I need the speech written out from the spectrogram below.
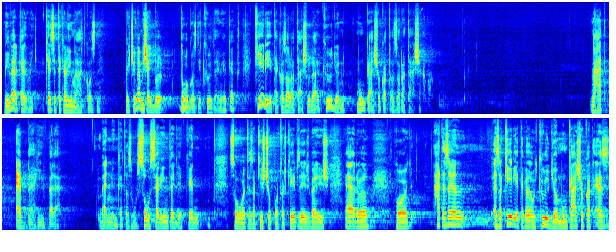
mivel kezdjetek el imádkozni. Még csak nem is egyből dolgozni küldeni őket. Kérjétek az aratás után, küldjön munkásokat az aratásába. Na hát ebbe hív bele bennünket az Úr. Szó szerint egyébként szó volt ez a kis csoportos képzésben is erről, hogy hát ez olyan, ez a kérjétek, hogy küldjön munkásokat, ez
